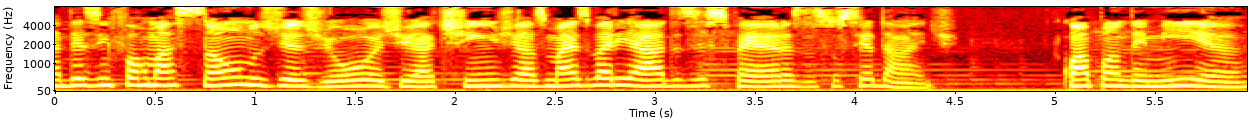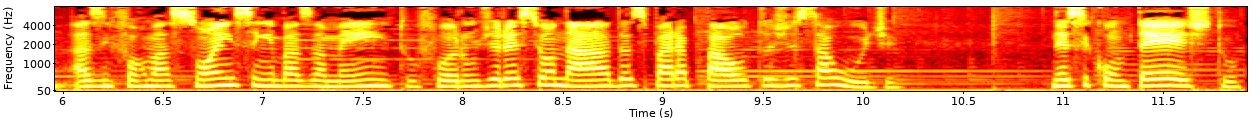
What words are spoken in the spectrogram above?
A desinformação nos dias de hoje atinge as mais variadas esferas da sociedade. Com a pandemia, as informações sem embasamento foram direcionadas para pautas de saúde. Nesse contexto,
